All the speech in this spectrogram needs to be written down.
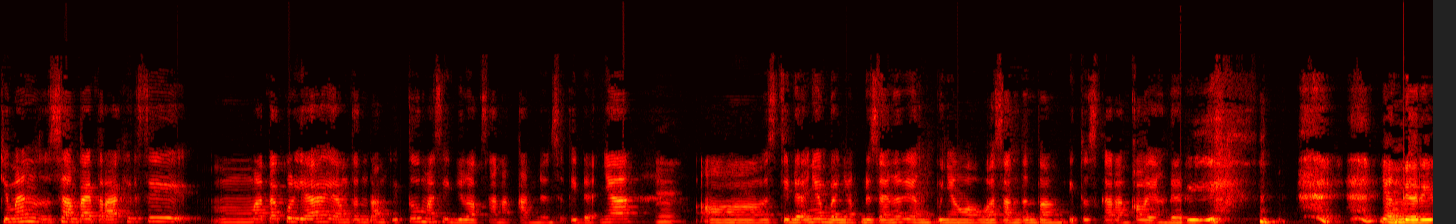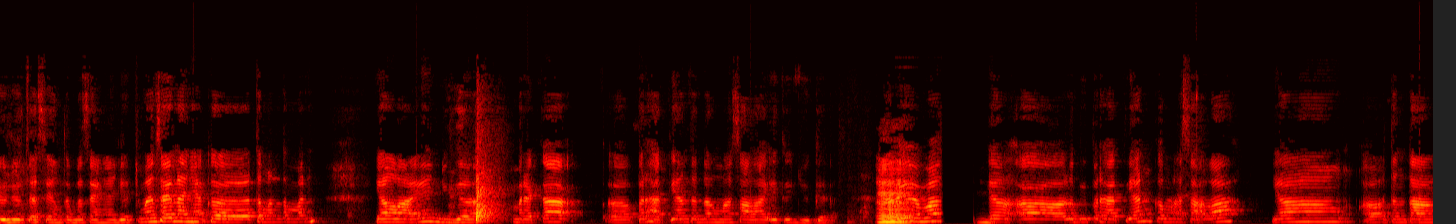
Cuman sampai terakhir sih mm, mata kuliah yang tentang itu masih dilaksanakan dan setidaknya hmm. uh, setidaknya banyak desainer yang punya wawasan tentang itu sekarang kalau yang dari yang hmm. dari universitas yang tempat saya ngajar. Cuman saya nanya ke teman-teman yang lain juga mereka uh, perhatian tentang masalah itu juga. Hmm. Tapi memang yang uh, lebih perhatian ke masalah yang uh, tentang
